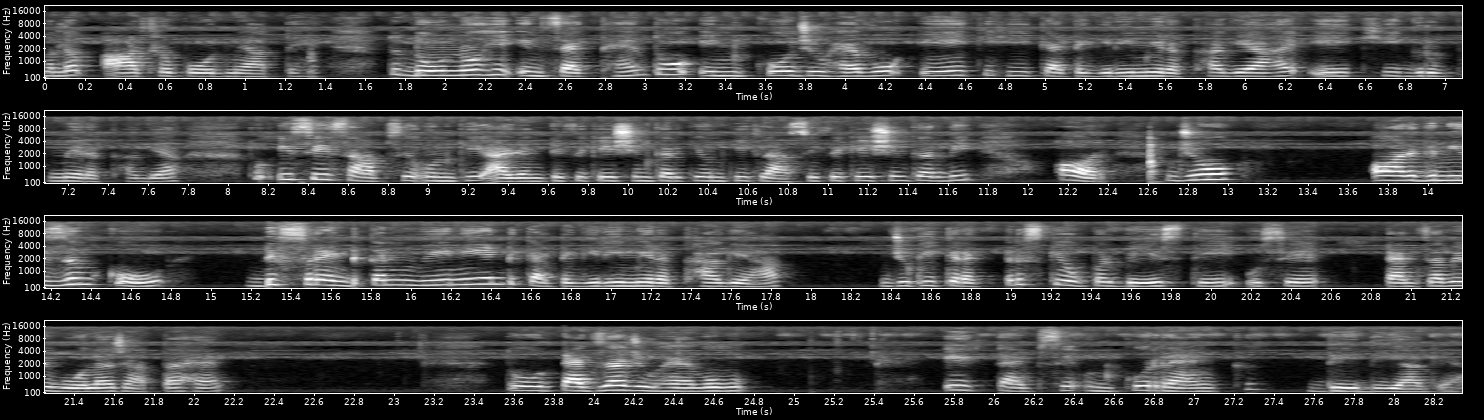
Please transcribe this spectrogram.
मतलब आर्थ्रोपोड में आते हैं। तो दोनों ही इंसेक्ट हैं तो इनको जो है, वो एक ही कैटेगरी में रखा गया है, एक ही ग्रुप में रखा गया। तो इस हिसाब से उनकी आइडेंटिफिकेशन करके, उनकी क्लासिफिकेशन कर दी और जो ऑर्गेनिज़म को डिफरेंट कन्वीनियंट कैटेगरी में रखा गया, जो कि करेक्टर्स के ऊपर बेस थी, उसे टैक्सा भी बोला जाता है। तो टैक्सा जो है, वो एक टाइप से उनको रैंक दे दिया गया।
